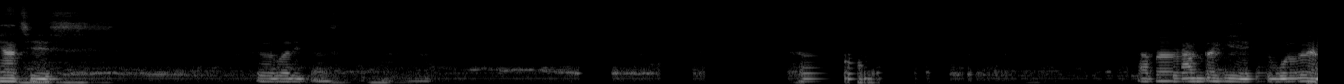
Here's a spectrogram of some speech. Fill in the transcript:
কে আছিস? তোর বাড়িতে আসতে আপনার নামটা কি একটু বলবেন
